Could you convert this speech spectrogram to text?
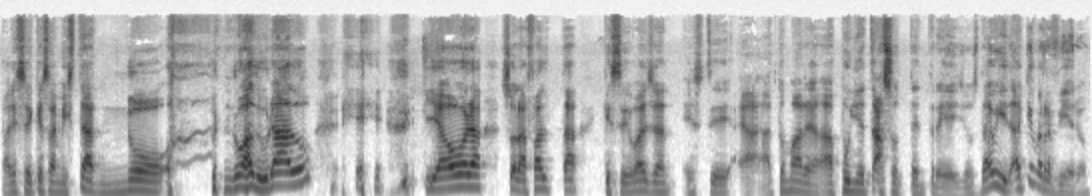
Parece que esa amistad no, no ha durado y ahora solo falta que se vayan este, a, a tomar a puñetazos entre ellos. David, ¿a qué me refiero?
